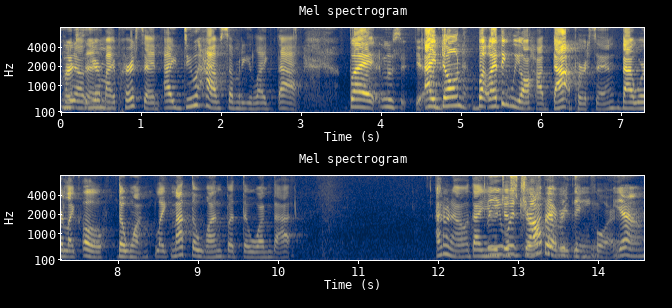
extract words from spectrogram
you know, you're my person. I do have somebody like that. But Yeah. I don't, but I think we all have that person that we're like, oh, the one. Like, not the one, but the one that, I don't know, that you, But would just drop, everything, for. Yeah.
